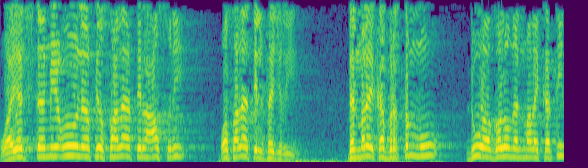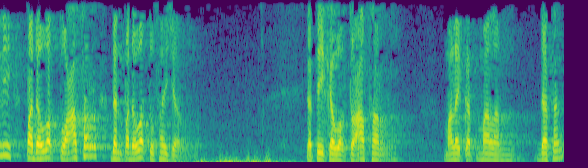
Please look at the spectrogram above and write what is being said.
Wa yajtami'una fi salatil asri wa salatil fajri. Dan mereka bertemu dua golongan malaikat ini pada waktu asar dan pada waktu fajar. Ketika waktu asar, malaikat malam datang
